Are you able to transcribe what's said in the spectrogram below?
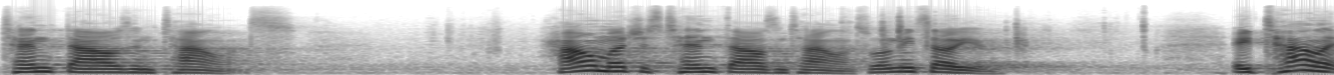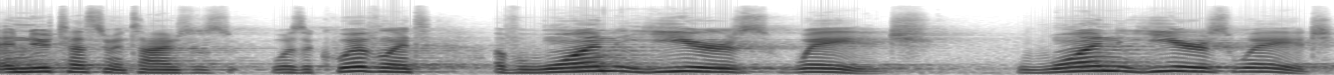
10,000 talents. How much is 10,000 talents? Well, let me tell you. A talent in New Testament times was, was equivalent of one year's wage. One year's wage.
